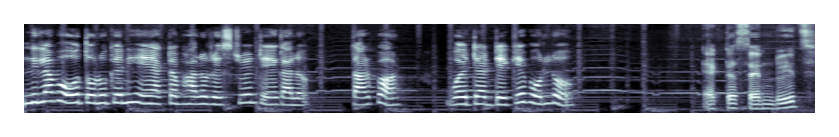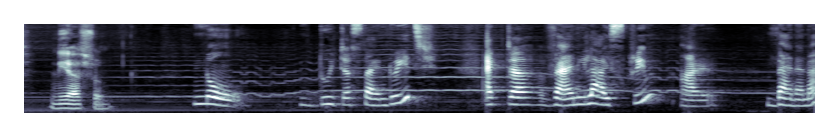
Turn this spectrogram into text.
নীলাভ তরুকে নিয়ে একটা ভালো রেস্টুরেন্টে গেল। তারপর ওয়েটার ডেকে বলল একটা স্যান্ডউইচ নিয়ে আসুন। নো দুইটা স্যান্ডউইচ একটা ভ্যানিলা আইসক্রিম আর ব্যানানা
